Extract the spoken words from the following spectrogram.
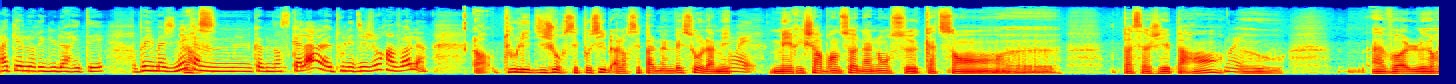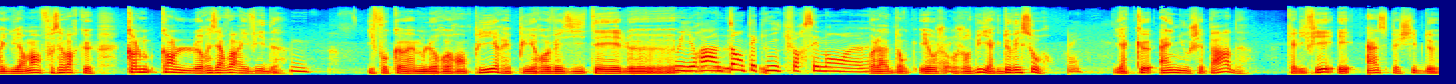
À quelle régularité? On peut imaginer, comme, comme, dans ce cas-là, euh, tous les 10 jours, un vol? Alors, tous les 10 jours, c'est possible. Alors, c'est pas le même vaisseau, là, mais, mais Richard Branson annonce 400 euh, passagers par an. Euh, un vol régulièrement. Il faut savoir que quand, quand le réservoir est vide, hmm il faut quand même le re-remplir et puis revisiter le. Oui, il y aura un temps technique forcément. Euh, voilà, donc, et aujourd'hui, il n'y a que deux vaisseaux. Il n'y a que un New Shepard qualifié et un Spaceship 2.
